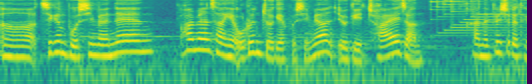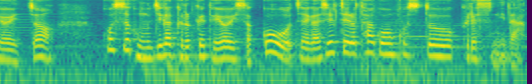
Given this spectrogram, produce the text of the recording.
어, 지금 보시면은 화면상의 오른쪽에 보시면 여기 좌회전 하는 표시가 되어 있죠. 코스 공지가 그렇게 되어 있었고 제가 실제로 타고 온 코스도 그랬습니다.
